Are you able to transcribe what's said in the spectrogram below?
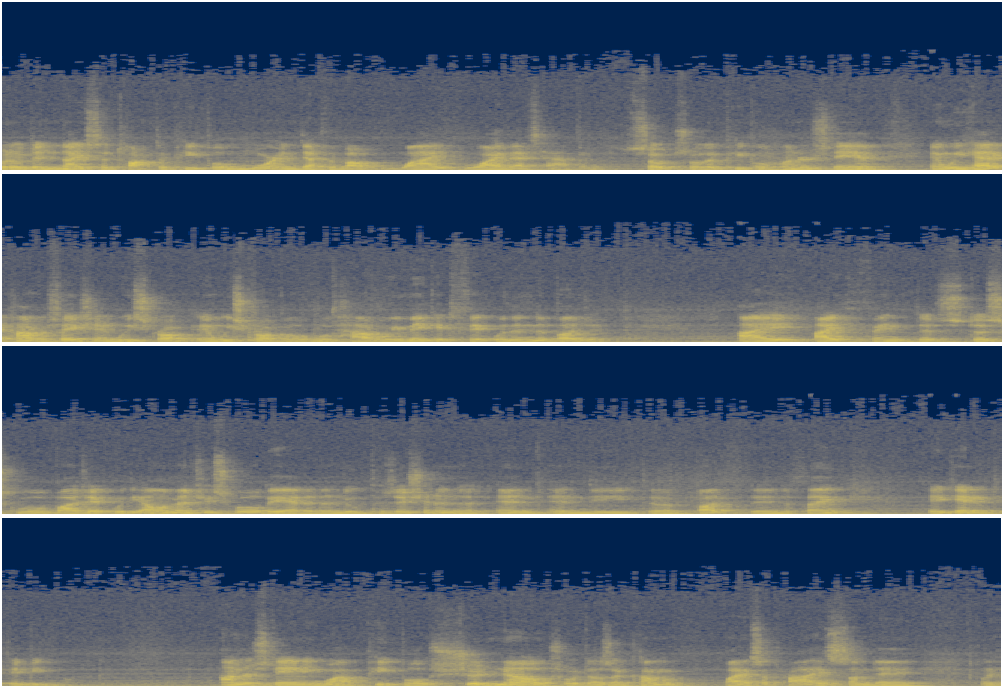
but it would've been nice to talk to people more in depth about why, why that's happened, so, so that people understand. And we had a conversation, and we strugg, and we struggled with how do we make it fit within the budget. I, I think this, the school budget with the elementary school, they added a new position in the, in, in the, the in the thing. Again, it- it'd be understanding why people should know, so it doesn't come by surprise someday. Like,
